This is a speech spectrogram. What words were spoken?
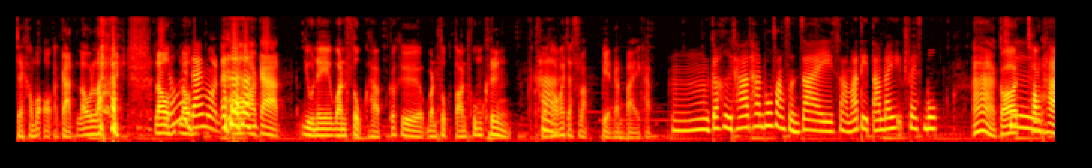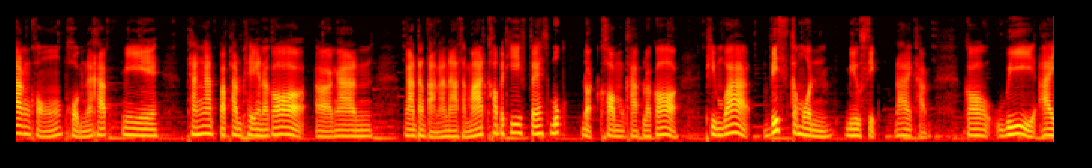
ใช้คำว่าออกอากาศเราไล่เราโอ้ยเราได้หมดออกอากาศอยู่ในวันศุกร์ครับ ก็คือวันศุกร์ตอนทุ่มครึ่งค่ะแล้วเขาก็จะสลับเปลี่ยนกันไปครับ อืมก็คือถ้าท่านผู้ฟังสนใจสามารถติดตามได้ Facebook อ่าก็ชื่อช่องทางของผมนะครับ มี ทั้งงานประพันธ์เพลงแล้วก็เอ่องานงานต่างๆ นานาสามารถเข้าไปที่ facebook.com ครับ แล้วก็พิมพ์ว่า w i s k a m o n Music ได้ครับ ก็ V I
